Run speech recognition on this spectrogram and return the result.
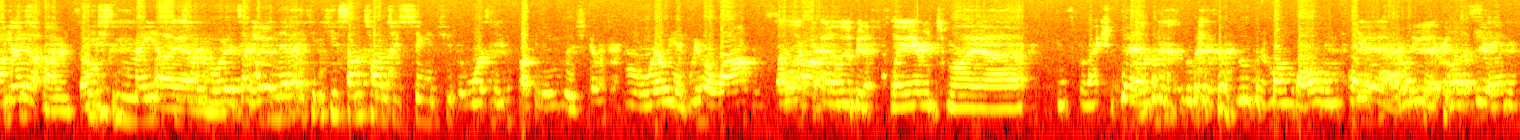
I He made just- up my own He just made up I, his own words. Like, yeah. I've never, he, he sometimes he's singing shit that wasn't even fucking English. It was brilliant. We were laughing so I like to add a little bit of flair into my uh, inspiration. Yeah, a little, little, bit of, little bit of Mongolian flavor. Yeah, like, yeah, can understand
